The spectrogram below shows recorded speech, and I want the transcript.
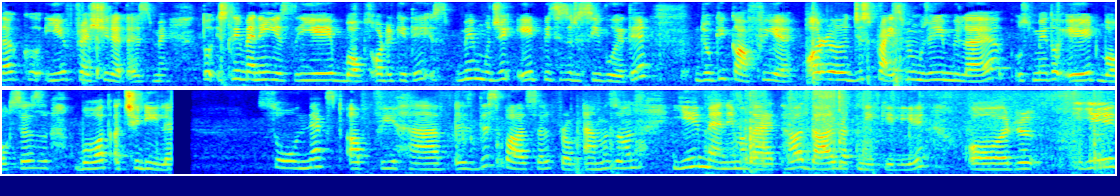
तक ये फ्रेश ही रहता है इसमें। तो इसलिए मैंने ये ये बॉक्स ऑर्डर किए थे। इसमें मुझे एट पीसेस रिसीव हुए थे, जो कि काफ़ी है। और जिस प्राइस में मुझे ये मिला है, उसमें तो एट बॉक्सेस बहुत अच्छी डील है। So next up we have is this parcel from Amazon ये मैंने मंगाया था दाल रखने के लिए और ये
